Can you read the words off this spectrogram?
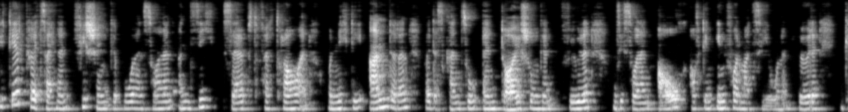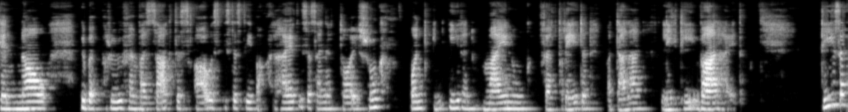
Die Tierkreiszeichen Fischen geboren sollen an sich selbst vertrauen und nicht die anderen, weil das kann zu Enttäuschungen führen und sie sollen auch auf den Informationen hören, genau überprüfen, was sagt es aus, ist es die Wahrheit, ist es eine Täuschung und in ihren Meinung vertreten, weil daran liegt die Wahrheit. Diese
